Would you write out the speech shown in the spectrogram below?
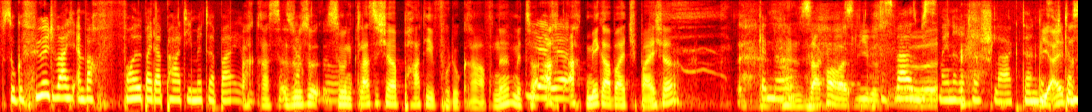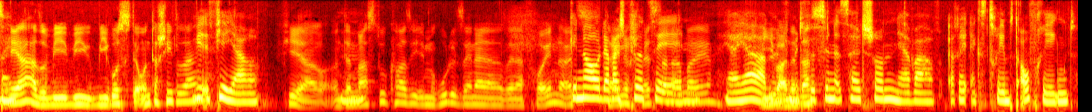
so gefühlt war ich einfach voll bei der Party mit dabei Ach krass, also so, dachte so ein klassischer Partyfotograf, ne? Mit so Ja, 8, ja. 8 Megabyte Speicher. Genau Sag mal was, Liebes. Das war so ein Äh, bisschen mein Ritterschlag dann. wie alt ist er? Also wie, wie, wie groß ist der Unterschied sein? Wie, vier Jahre. Vier Jahre. Und dann warst du quasi im Rudel seiner, seiner Freunde als Genau, da war ich kleine Schwester 14. dabei. Ja, ja, Wie war mit das? 14 ist halt schon, ja, war re- extremst aufregend.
